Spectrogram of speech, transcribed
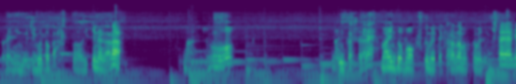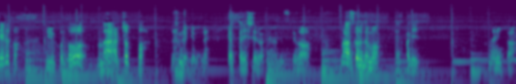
トレーニング、ジムとか行きながら、まあ、自分を何かしらね、マインドも含めて、体も含めて鍛え上げるということを、まあ、ちょっと、んだけどね、やったりしてるわけなんですけど、まあ、それでも、やっぱり、何か、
